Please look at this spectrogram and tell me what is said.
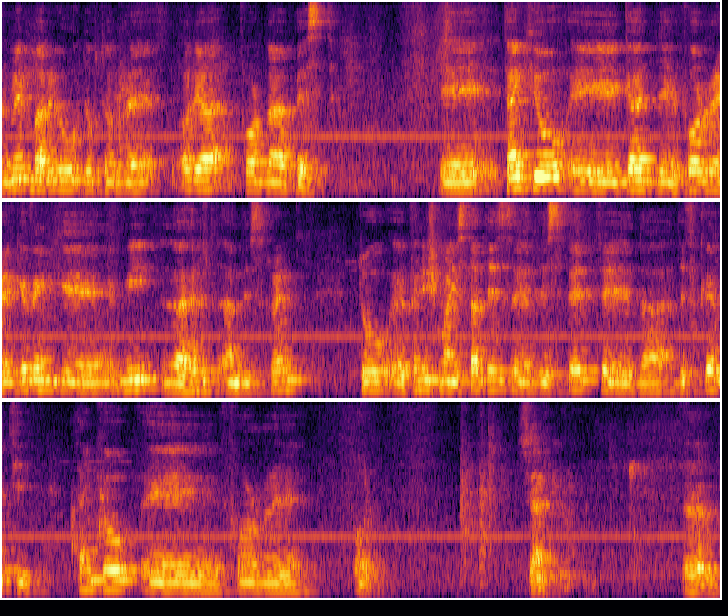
remember you, Dr. Olga, for the best. Uh, thank you, uh, God, uh, for uh, giving uh, me the health and the strength to uh, finish my studies despite the difficulty. Thank you for all. Thank you.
